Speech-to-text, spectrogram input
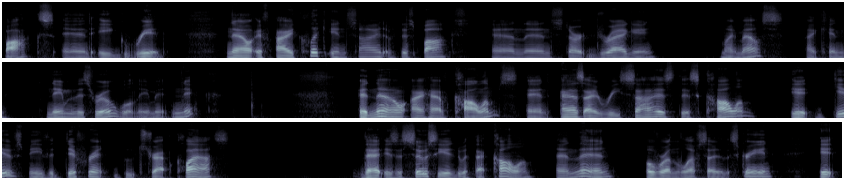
box and a grid. Now, if I click inside of this box and then start dragging my mouse, I can name this row. We'll name it Nick. And now I have columns, and as I resize this column, it gives me the different Bootstrap class that is associated with that column. And then over on the left side of the screen, it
